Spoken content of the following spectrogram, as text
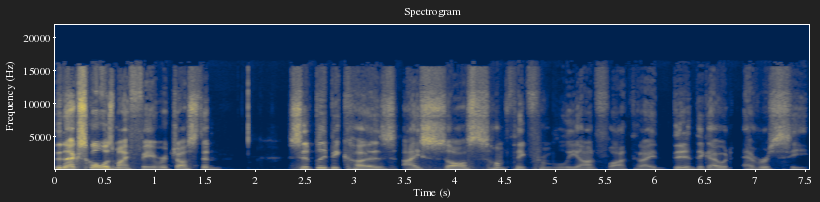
The next goal was my favorite, Justin, simply because I saw something from Leon Flach that I didn't think I would ever see.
